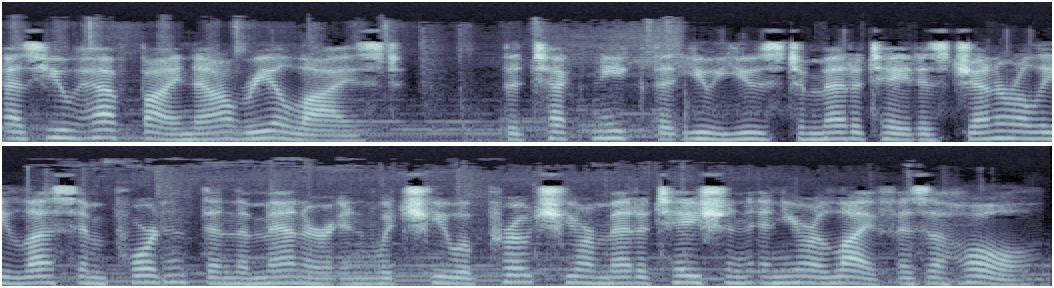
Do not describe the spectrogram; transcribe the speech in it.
As you have by now realized, the technique that you use to meditate is generally less important than the manner in which you approach your meditation and your life as a whole.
